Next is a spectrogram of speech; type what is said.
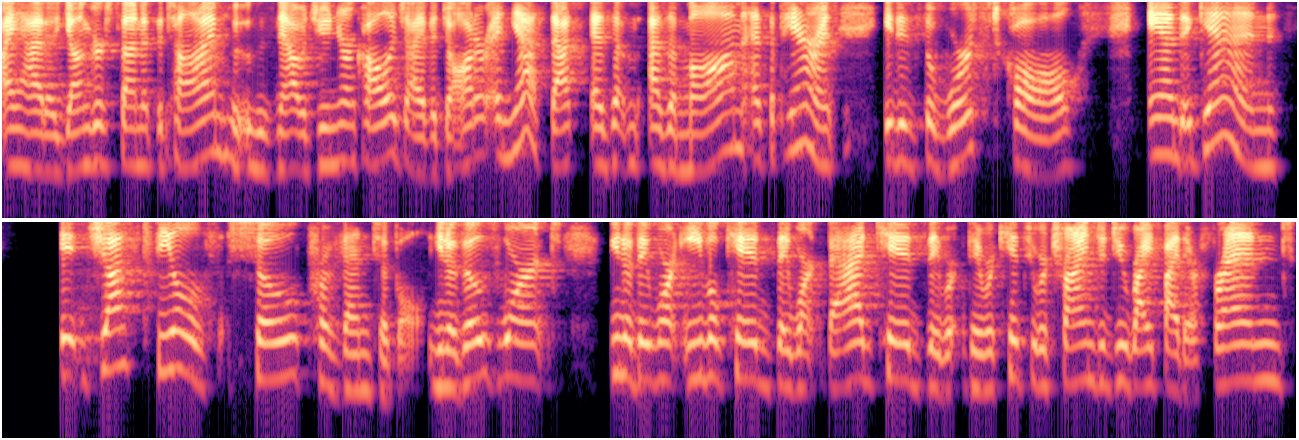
I had a younger son at the time who, who's now a junior in college. I have a daughter, and yes, that's as a as a mom, as a parent, it is the worst call. And again, it just feels so preventable. You know, those weren't you know they weren't evil kids they weren't bad kids they were they were kids who were trying to do right by their friend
